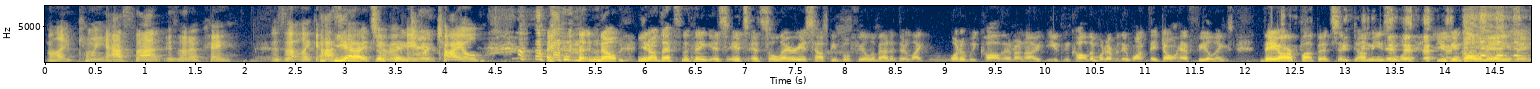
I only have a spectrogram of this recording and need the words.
Like, can we ask that? Is that okay? Is that like asking yeah, it's you okay. have a favorite child? no, you know that's the thing. It's it's it's hilarious how people feel about it. They're like, "What do we call them?" And I, you can call them whatever they want. They don't have feelings. They are puppets and dummies and what you can call them anything.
